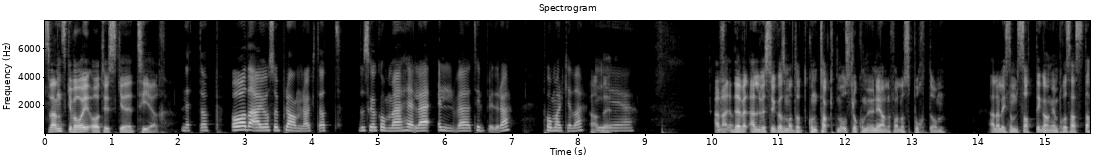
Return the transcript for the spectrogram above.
Svenske Voi og tyske Tier. Nettopp. Og det er jo også planlagt at det skal komme hele elleve tilbydere på markedet Ja, i Eller, Oslo. det er vel elleve stykker som har tatt kontakt med Oslo kommune i alle fall og spurt om Eller liksom satt i gang en prosess, da.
